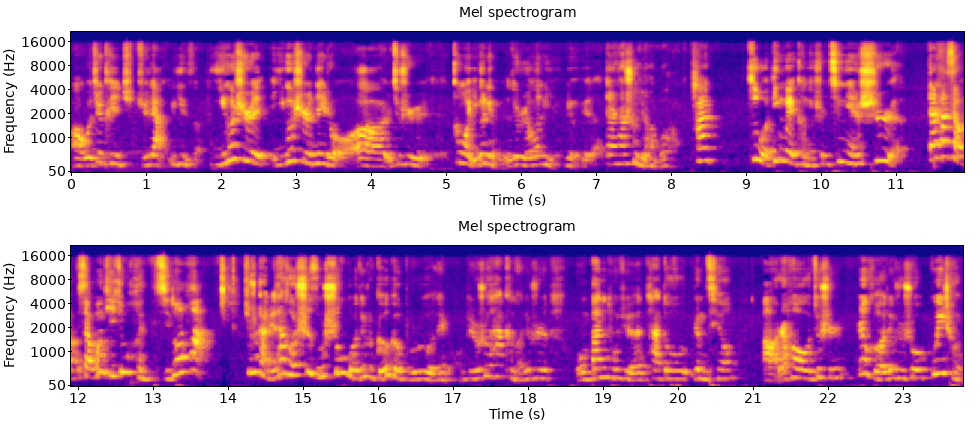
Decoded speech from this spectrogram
啊，我这可以举举两个例子，一个是一个是那种呃，就是跟我一个领域的，就是人文领领域的，但是他数学很不好，他。自我定位可能是青年诗人，但是他小小问题就很极端化，就是感觉他和世俗生活就是格格不入的那种。比如说他可能就是我们班的同学他都认不清啊，然后就是任何就是说规程、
